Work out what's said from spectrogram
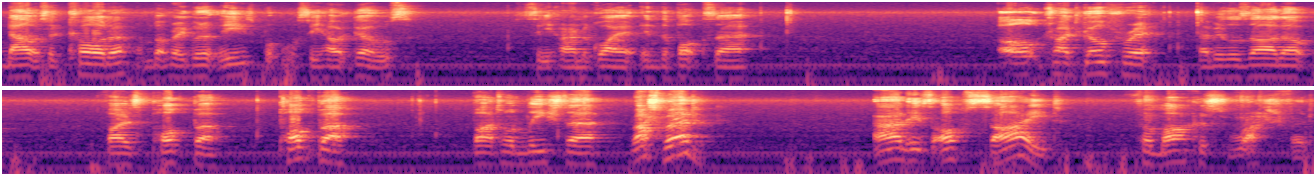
Now it's a corner. I'm not very good at these, but we'll see how it goes. See Harry Maguire in the box there. Oh, tried to go for it. Maybe Lozano finds Pogba. Pogba to unleash there. Rashford! And it's offside for Marcus Rashford.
